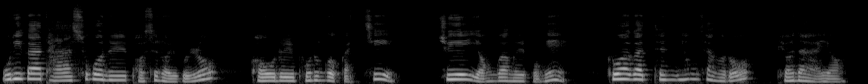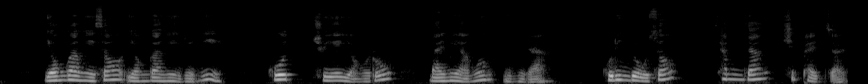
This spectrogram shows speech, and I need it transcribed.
우리가 다 수건을 벗은 얼굴로 거울을 보는 것 같이 주의 영광을 보매 그와 같은 형상으로 변화하여 영광에서 영광에 이르니 곧 주의 영으로 말미암음이니라. 고린도후서 3장 18절.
